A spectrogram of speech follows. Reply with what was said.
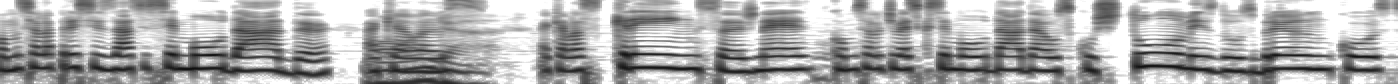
como se ela precisasse ser moldada, aquelas Olha, aquelas crenças, né? Como se ela tivesse que ser moldada aos costumes dos brancos,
